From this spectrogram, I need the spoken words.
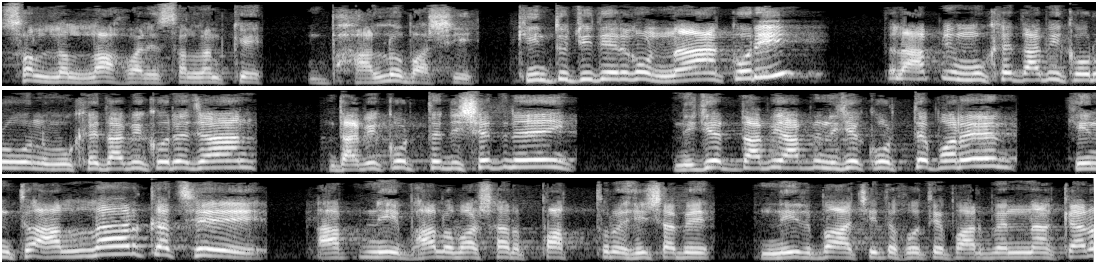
সাল্লাহ আলি সাল্লামকে ভালোবাসি। কিন্তু যদি এরকম না করি, তাহলে আপনি মুখে দাবি করুন, মুখে দাবি করে যান। দাবি করতে নিষেধ নেই। নিজের দাবি আপনি নিজে করতে পারেন, কিন্তু আল্লাহর কাছে আপনি ভালোবাসার পাত্র হিসাবে নির্বাচিত হতে পারবেন না। কেন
